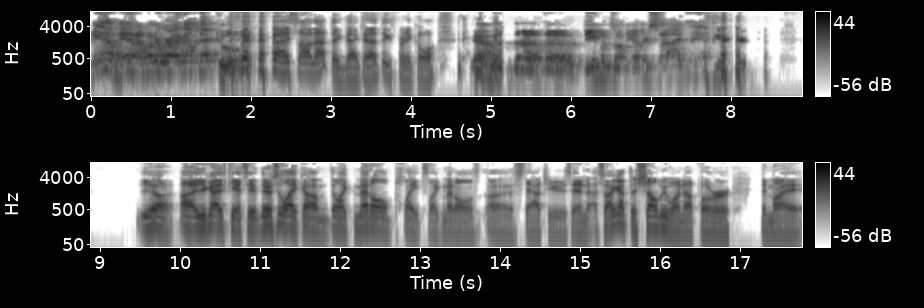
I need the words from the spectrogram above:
yeah, man. I wonder where I got that cool. I saw that thing back there. That thing's pretty cool. yeah, the, the, the demons on the other side, man. Yeah, uh, you guys can't see it. There's like um, they're like metal plates, like metal uh, statues, and so I got the Shelby one up over in my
